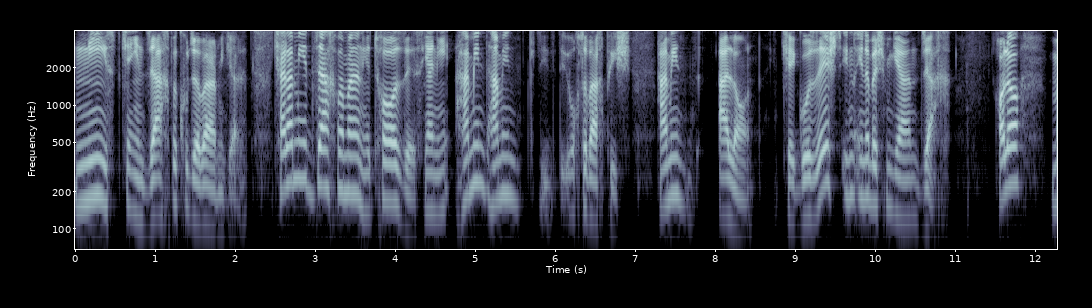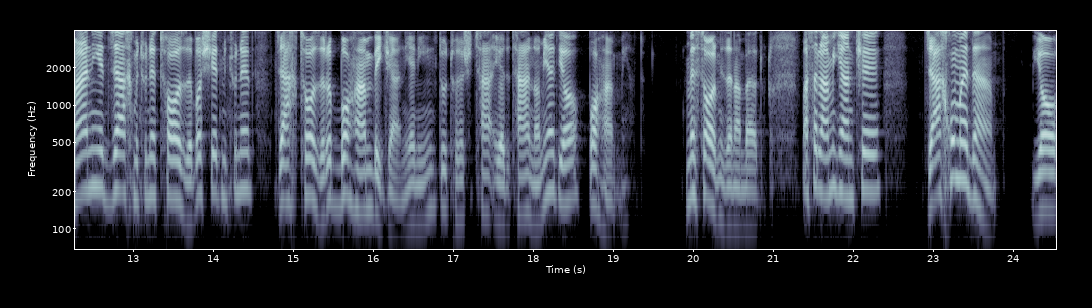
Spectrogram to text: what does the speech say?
نیست که این جخ به کجا برمیگرد کلمه جخ به معنی تازه است. یعنی همین همین وقت پیش. همین الان. که گذشت این اینو بهش میگن جخ. حالا معنی جخ می‌تونه تازه باشه می‌تونه جخ تازه رو با هم بگن. یعنی این دو تاش یاد تنها میاد یا با هم میاد. مثال می‌زنم براتون. مثلا میگن که جخ اومدم. یا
